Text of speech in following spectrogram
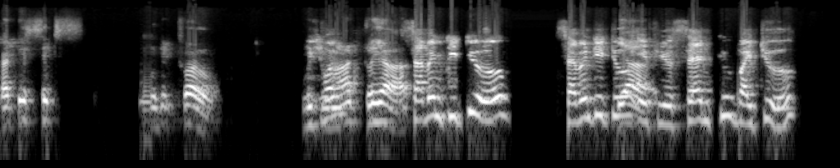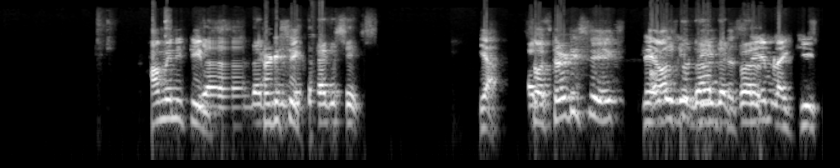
36 into 12? Which one? Not clear. 72. 72, yeah. if you send 2 by 2, how many teams? Yeah, 36. 36. Yeah. So 36, they how also did the 12? same like Jesus.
